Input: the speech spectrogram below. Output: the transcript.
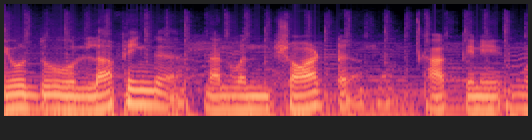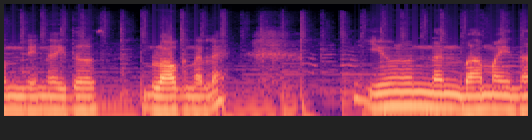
ಇವ್ರದ್ದು ಲಾಫಿಂಗ್ ನಾನು ಒಂದು ಶಾರ್ಟ್ ಹಾಕ್ತೀನಿ ಮುಂದಿನ ಇದು ಬ್ಲಾಗ್ನಲ್ಲೇ ಇವನು ನನ್ನ ಬಾಮ ಇದ್ದ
